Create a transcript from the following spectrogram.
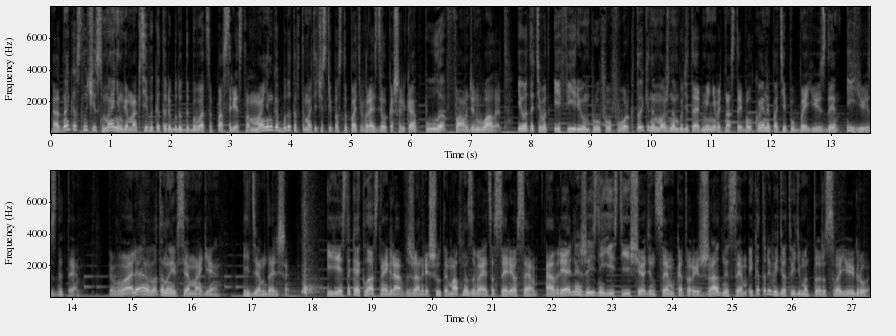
Однако в случае с майнингом активы, которые будут добываться посредством майнинга, будут автоматически поступать в раздел кошелька пула Founding Wallet. И вот эти вот Ethereum Proof of Work токены можно будет обменивать на стейблкоины по типу BUSD и USDT. Валя, вот оно и вся магия. Идем дальше. И есть такая классная игра в жанре em up, называется Serio Sam. А в реальной жизни есть еще один Сэм, который жадный Сэм и который ведет, видимо, тоже свою игру.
